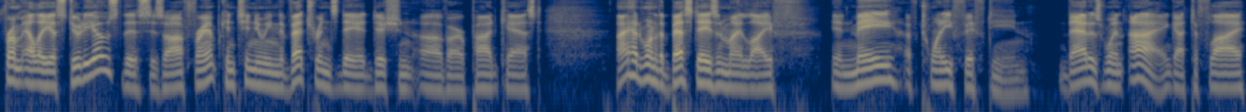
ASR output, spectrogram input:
From LAist Studios, this is Off Ramp, continuing the Veterans Day edition of our podcast. I had one of the best days in my life in May of 2015. That is when I got to fly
